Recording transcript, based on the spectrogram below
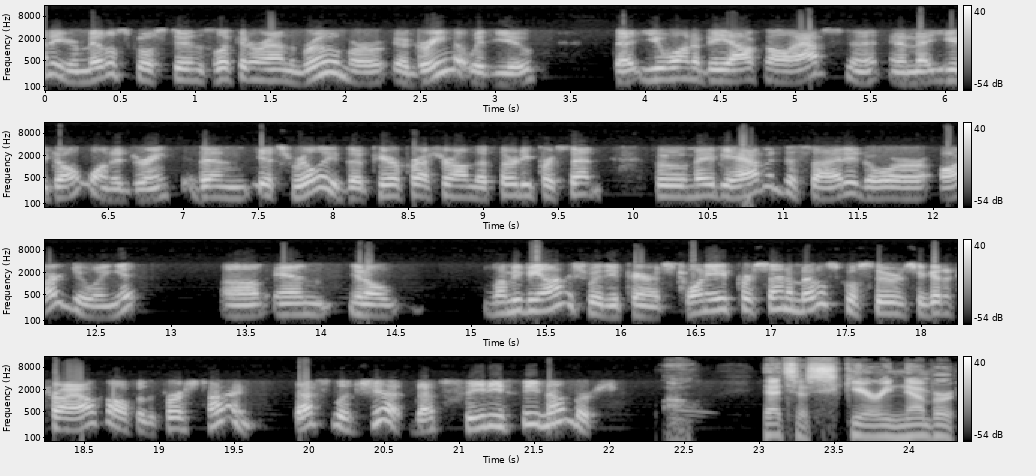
of your middle school students looking around the room are agreement with you that you want to be alcohol abstinent and that you don't want to drink, then it's really the peer pressure on the 30% who maybe haven't decided or are doing it. Um, and, you know, let me be honest with you, parents 28% of middle school students are going to try alcohol for the first time. That's legit. That's CDC numbers. Wow. That's a scary number.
